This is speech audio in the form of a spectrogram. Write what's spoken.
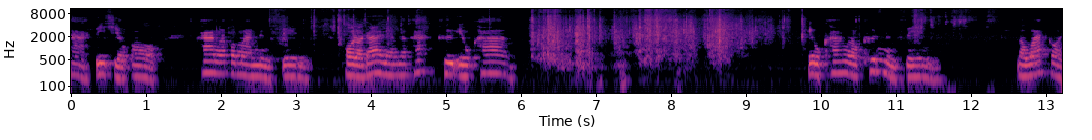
ค่ะ ตีเฉียงออก ข้างละประมาณหนึ่งเซนพอเราได้แล้วนะคะ คือเอวข้าง เอวข้างเราขึ้นหนึ่งเซนเราวาดก่อน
